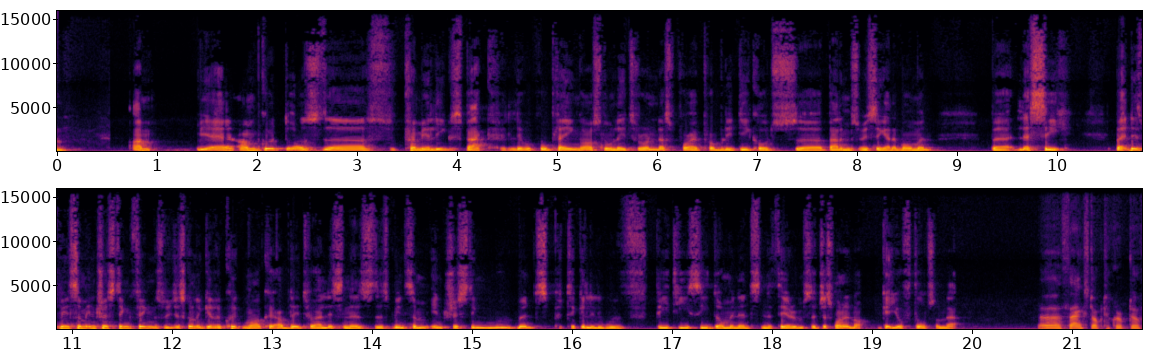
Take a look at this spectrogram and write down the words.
I'm yeah, I'm good. As the Premier League's back. Liverpool playing Arsenal later on. That's why probably Decode's uh, Badham's missing at the moment. But let's see. But there's been some interesting things. We're just going to give a quick market update to our listeners. There's been some interesting movements, particularly with BTC dominance in Ethereum. So just want to get your thoughts on that. Uh, thanks, Dr. Crypto.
